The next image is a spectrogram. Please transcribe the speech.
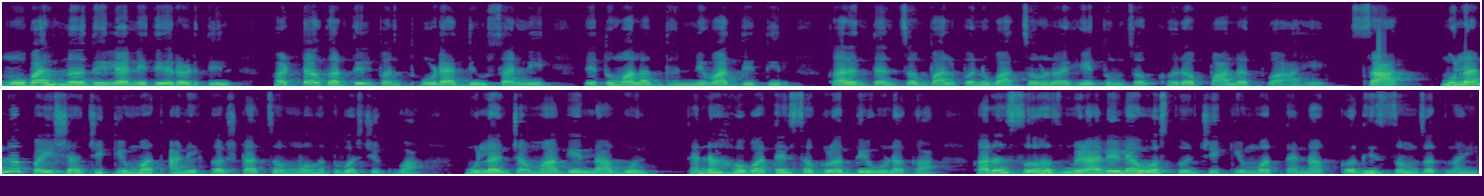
मोबाईल न दिल्याने ते रडतील हट्ट करतील पण थोड्या दिवसांनी ते तुम्हाला धन्यवाद देतील कारण त्यांचं बालपण वाचवणं हे तुमचं खरं पालत्व आहे. सात मुलांना पैशाची किंमत आणि कष्टाचं महत्त्व शिकवा. मुलांच्या मागे लागून त्यांना हवं ते सगळं देऊ नका. कारण सहज मिळालेल्या वस्तूंची किंमत त्यांना कधीच समजत नाही.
